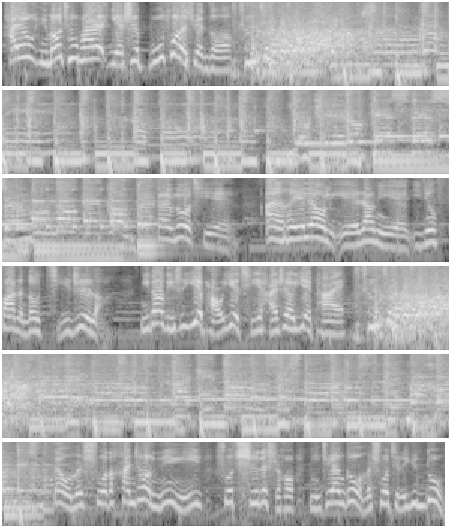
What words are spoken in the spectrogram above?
还有羽毛球拍也是不错的选择。戴不洛奇，暗黑料理让你已经发展到极致了。你到底是夜跑夜骑还是要夜拍？在我们说的酣畅淋漓说吃的时候，你居然跟我们说起了运动。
